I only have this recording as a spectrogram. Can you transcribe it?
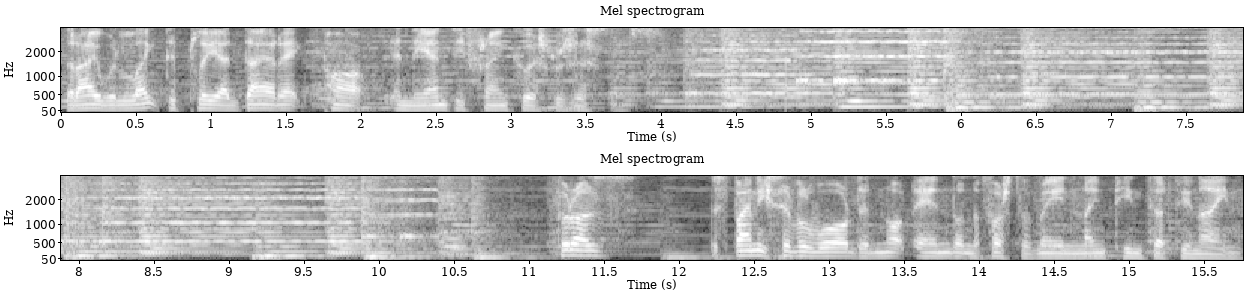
that I would like to play a direct part in the anti-Francoist resistance. For us, the Spanish Civil War did not end on the 1st of May 1939.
